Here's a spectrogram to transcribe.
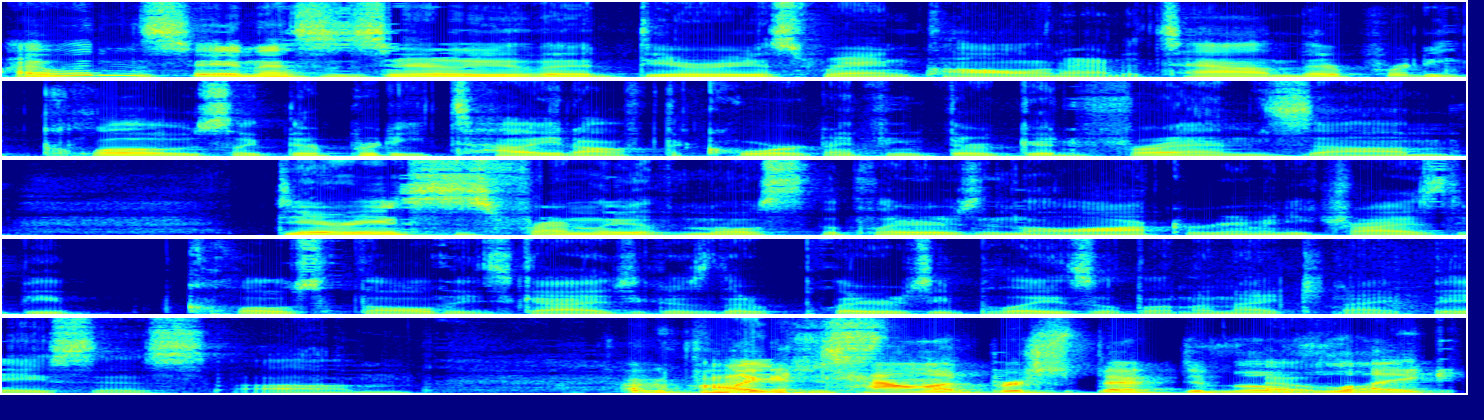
I wouldn't say necessarily that Darius ran Collin out of town. They're pretty close. Like they're pretty tight off the court. I think they're good friends. Um, Darius is friendly with most of the players in the locker room, and he tries to be close with all these guys because they're players he plays with on a night to night basis. Um, talking from like I a just, talent perspective of oh. like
